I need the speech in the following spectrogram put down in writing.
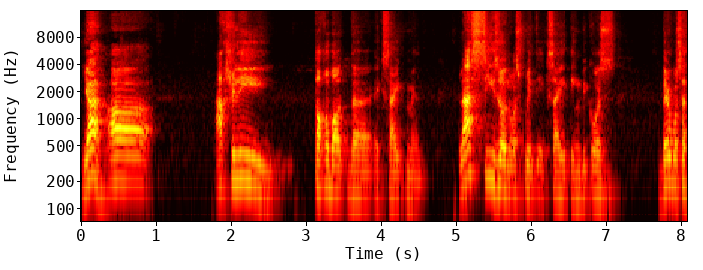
Yeah, uh actually talk about the excitement. Last season was pretty exciting because there was a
